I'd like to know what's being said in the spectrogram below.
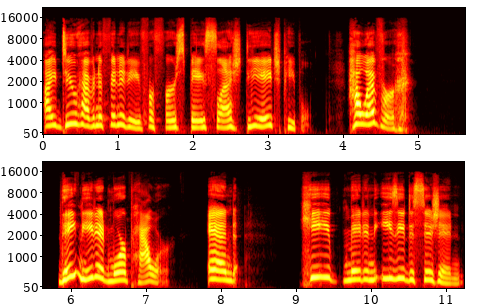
I do have an affinity for first base slash DH people. However, they needed more power, and he made an easy decision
